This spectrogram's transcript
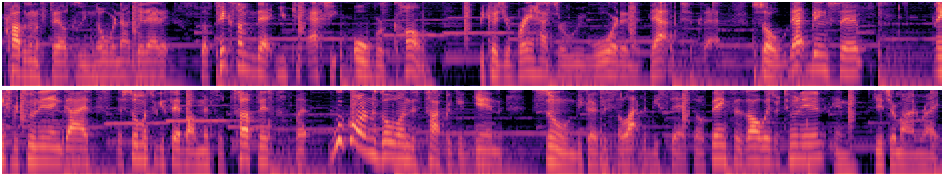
probably going to fail because we know we're not good at it. But pick something that you can actually overcome because your brain has to reward and adapt to that. So, that being said, Thanks for tuning in, guys. There's so much we can say about mental toughness, but we're going to go on this topic again soon because it's a lot to be said. So, thanks as always for tuning in and get your mind right.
